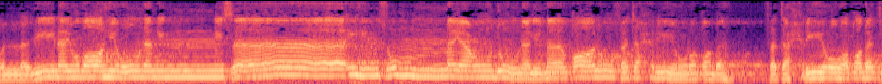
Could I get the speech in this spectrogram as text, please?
وَالَّذِينَ يُظَاهِرُونَ مِن نِّسَائِهِمْ ثُمَّ يَعُودُونَ لِمَا قَالُوا فَتَحْرِيرُ رَقَبَةٍ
